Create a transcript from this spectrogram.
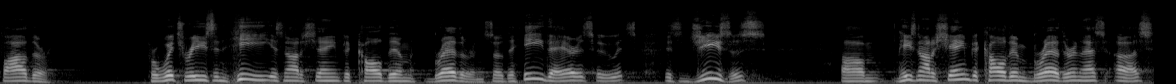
Father for which reason he is not ashamed to call them brethren. So the he there is who? It's, it's Jesus. Um, he's not ashamed to call them brethren, that's us,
